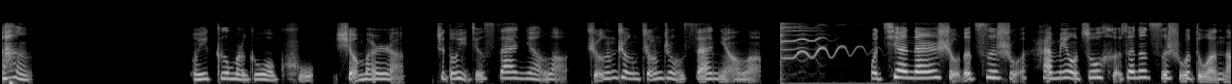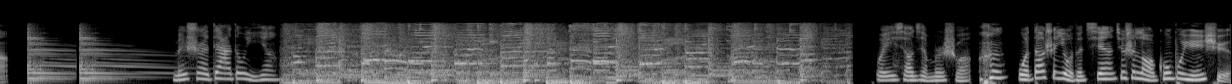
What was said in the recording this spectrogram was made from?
我一哥们儿给我哭，小妹儿啊，这都已经三年了，整整整整三年了，我牵男人手的次数还没有做核酸的次数多呢。没事，大家都一样。我一小姐妹说，哼，我倒是有的签，就是老公不允许。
